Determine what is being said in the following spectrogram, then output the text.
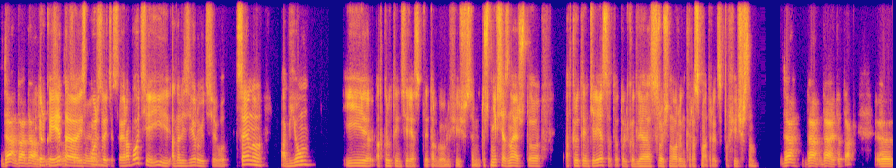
Да, да, да. И только это используете в своей работе и анализируете вот цену, объем и открытый интерес при торговле фьючерсами. Потому что не все знают, что открытый интерес это только для срочного рынка рассматривается по фьючерсам. Да, да, да, это так. Э,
